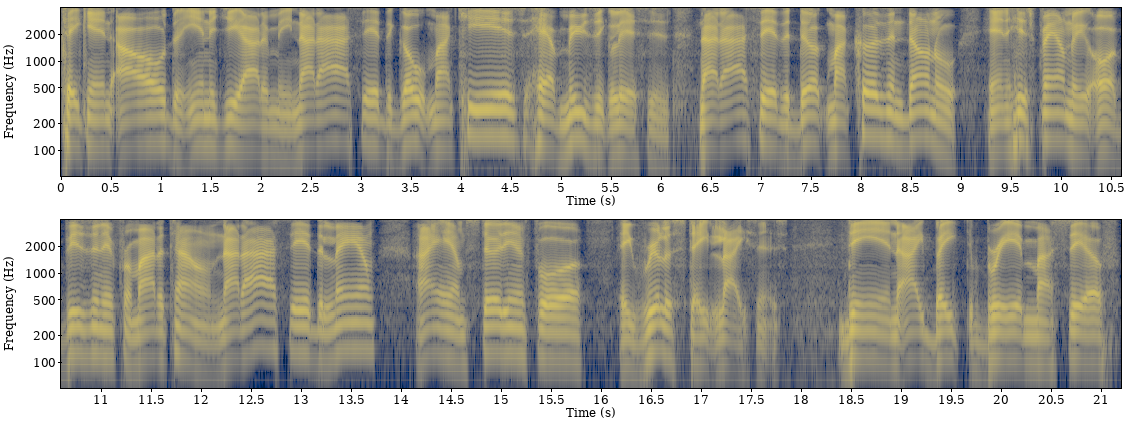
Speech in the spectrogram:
taking all the energy out of me. Not I, said the goat, my kids have music lessons. Not I, said the duck, my cousin Donald and his family are visiting from out of town. Not I, said the lamb, I am studying for a real estate license. Then I baked the bread myself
